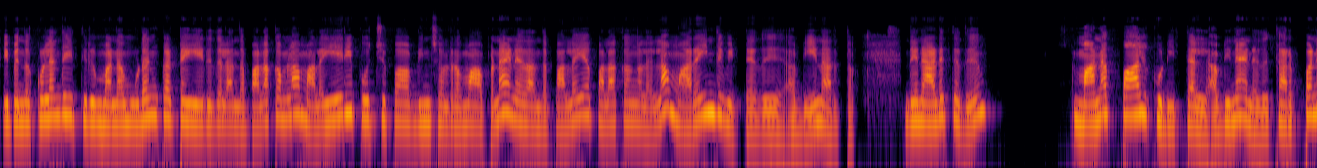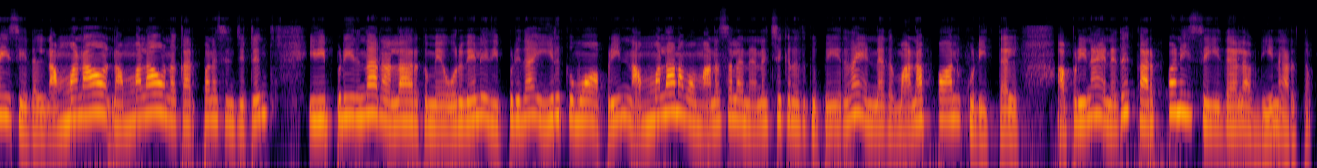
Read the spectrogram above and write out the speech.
இப்ப இந்த குழந்தை திருமணம், உடன்கட்டை ஏறுதல் அந்த பழக்கம்லாம் மலை ஏறி போச்சுப்பா அப்படின்னு சொல்கிறோமா அப்படின்னா என்னது? அந்த பழைய பழக்கங்கள் எல்லாம் மறைந்து விட்டது அப்படின்னு அர்த்தம். தென் அடுத்தது, "மனப்பால் குடித்தல்" அப்படின்னா என்னது? கற்பனை செய்தல். நம்மனா நம்மளா உன்னை கற்பனை செஞ்சுட்டு, "இது இப்படி இருந்தா நல்லா இருக்குமே, ஒருவேளை இது இப்படி தான் இருக்குமோ" அப்படின்னு நம்மளா நம்ம மனசுல நெனச்சுக்கிறதுக்கு பேர் தான் என்னது? மனப்பால் குடித்தல். அப்படின்னா என்னது? கற்பனை செய்தல் அப்படின்னு அர்த்தம்.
